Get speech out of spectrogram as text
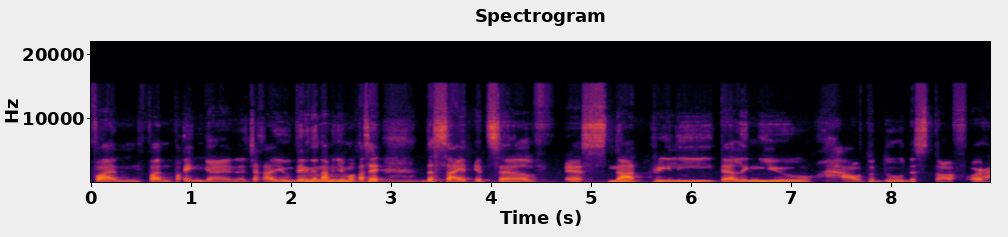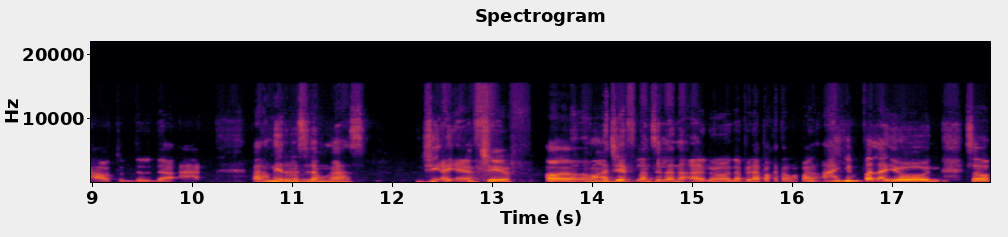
fun, fun pakinggan. At saka yung tinignan namin yung mga, kasi the site itself is not really telling you how to do the stuff or how to do the act. Parang meron na Mm-mm. silang mga GIF. GIF oh mga GIF lang sila na ano, na pinapakita mo parang, ah, yun pala yun. So,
